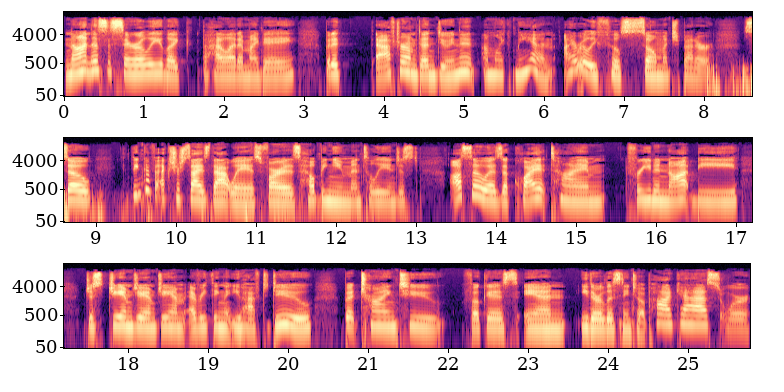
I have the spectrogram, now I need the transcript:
not necessarily like the highlight of my day, but it after I'm done doing it, I'm like, man, I really feel so much better. So think of exercise that way as far as helping you mentally and just also as a quiet time for you to not be just jam, jam, jam everything that you have to do, but trying to focus and either listening to a podcast or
